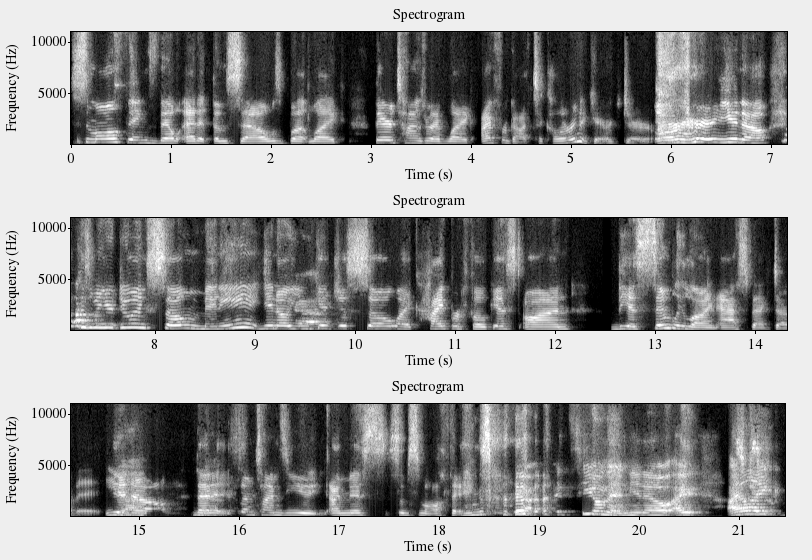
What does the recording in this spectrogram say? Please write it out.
small things they'll edit themselves, but like there are times where I've like, I forgot to color in a character, or you know, because when you're doing so many, you know, you yeah. get just so like hyper focused on the assembly line aspect of it you yeah. know that yeah. it, sometimes you i miss some small things yeah it's human you know i i like.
